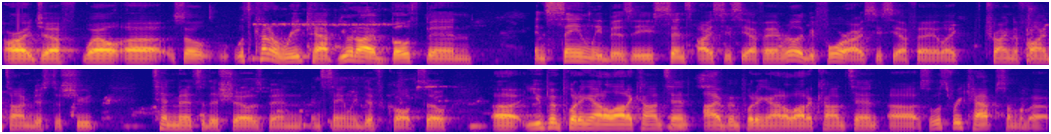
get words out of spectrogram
All right, Jeff. Well, uh, so let's kind of recap. You and I have both been insanely busy since ICCFA and really before ICCFA. Like trying to find time just to shoot 10 minutes of this show has been insanely difficult. So, uh, you've been putting out a lot of content. I've been putting out a lot of content. Uh, so, let's recap some of that.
